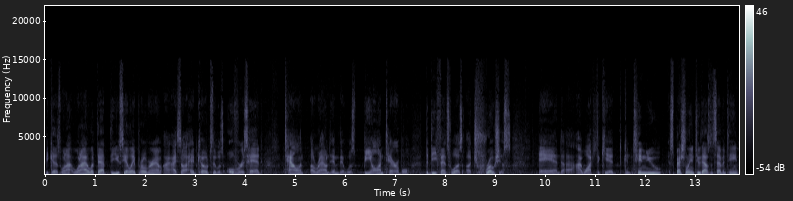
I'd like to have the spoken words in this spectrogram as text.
because when I, when I looked at the UCLA program, I, I saw a head coach that was over his head, talent around him that was beyond terrible. The defense was atrocious. And uh, I watched the kid continue, especially in 2017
